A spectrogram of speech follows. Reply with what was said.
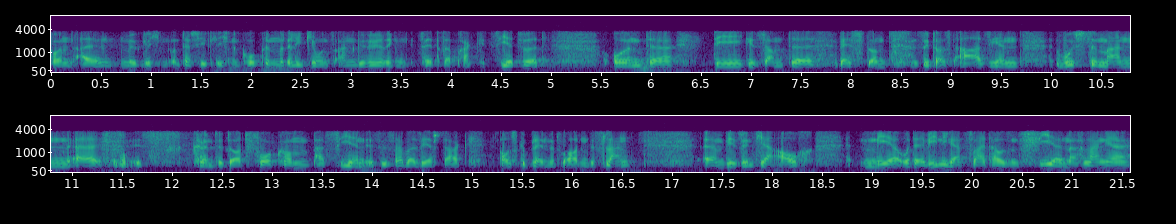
von allen möglichen unterschiedlichen Gruppen, Religionsangehörigen etc. praktiziert wird. Und äh, die gesamte West- und Südostasien wusste man, äh, es könnte dort vorkommen, passieren, es ist aber sehr stark ausgeblendet worden bislang. Ähm, wir sind ja auch mehr oder weniger 2004 nach langer,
